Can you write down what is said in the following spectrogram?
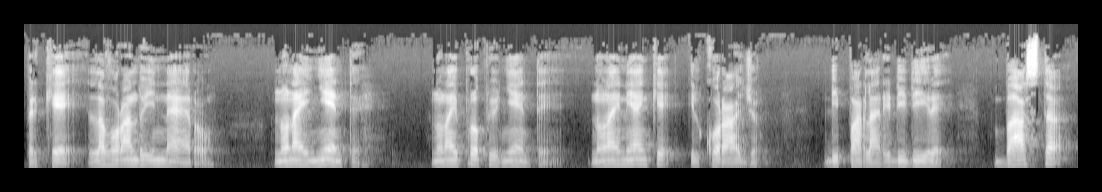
perché lavorando in nero non hai niente, non hai proprio niente, non hai neanche il coraggio di parlare, di dire basta,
